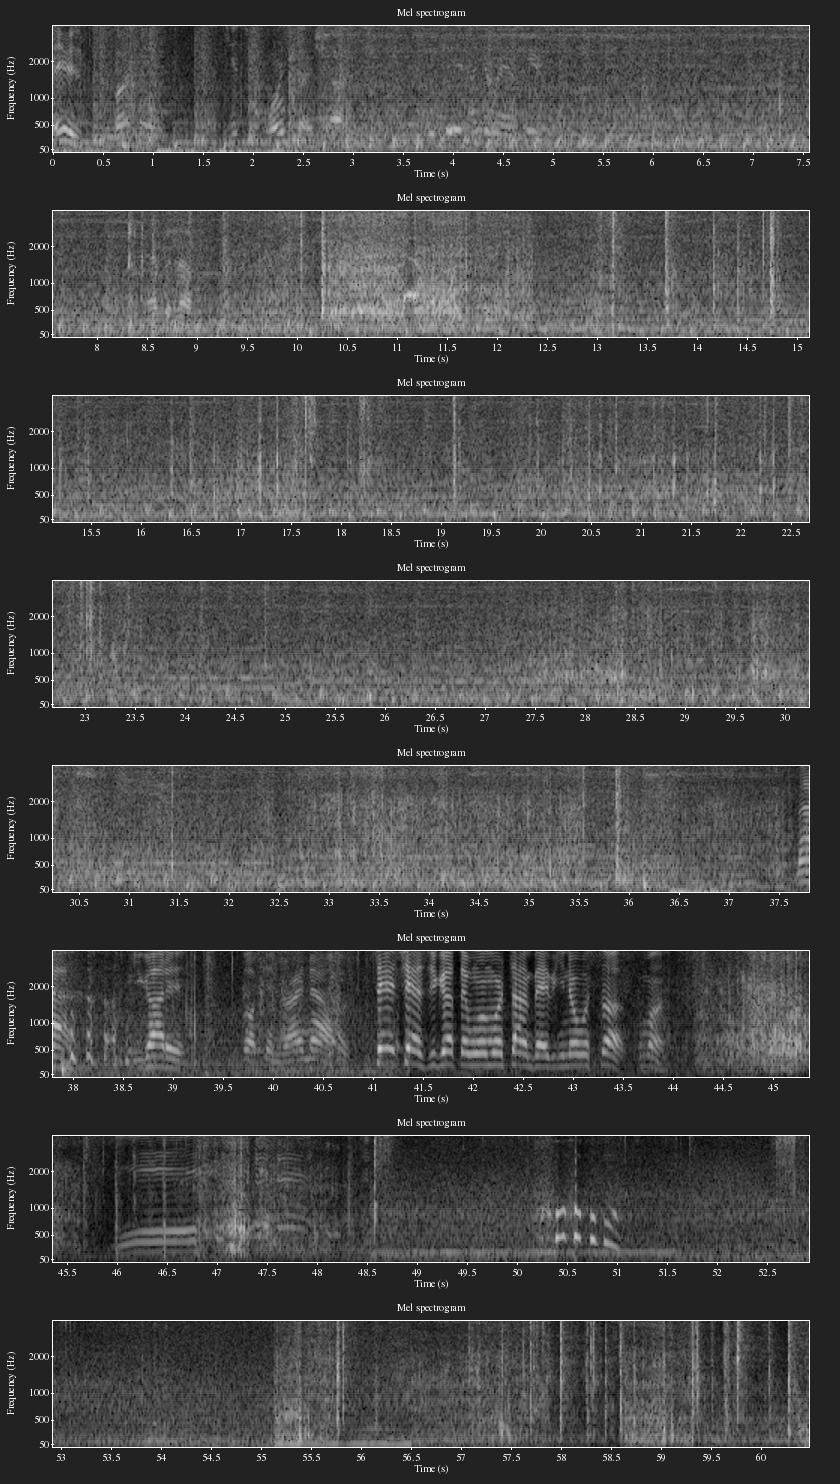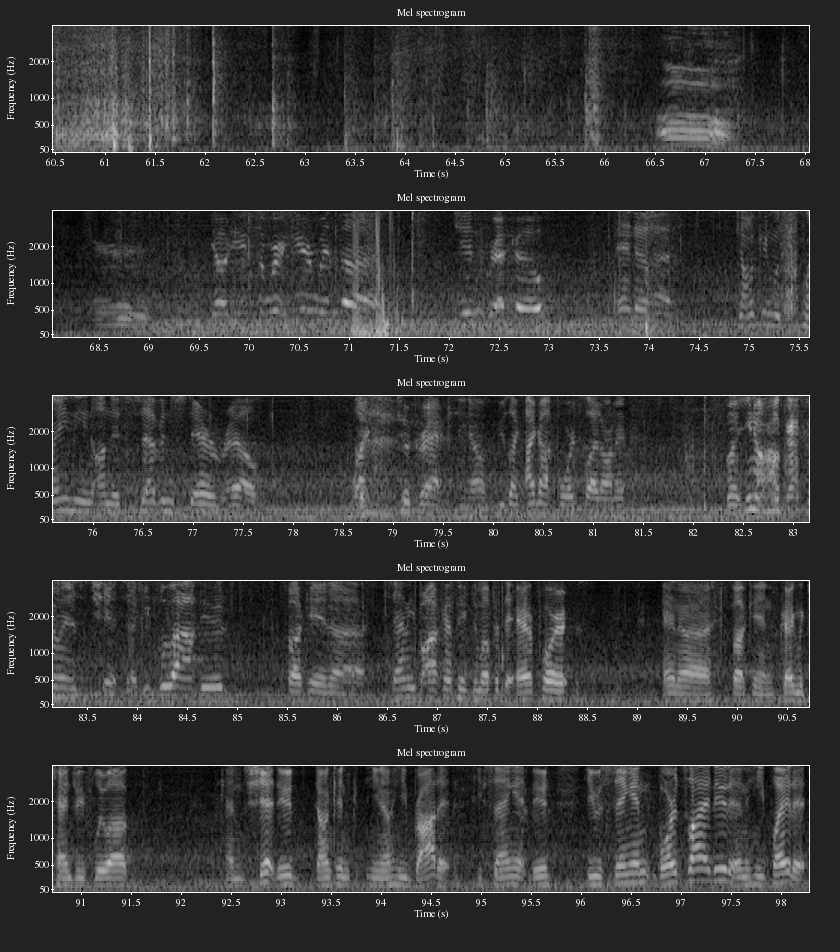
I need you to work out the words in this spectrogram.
Dude, fucking kids with porn star shots. That's enough. Got it fucking right now. Sanchez, you got that one more time, baby. You know what's up. Come on. Yeah. Yo, dude, so we're here with uh, Jim Greco, and uh, Duncan was claiming on this seven stair rail, like, took Rex, you know? He was like, I got board slide on it. But you know how Greco is and shit, so he flew out, dude. Fucking uh, Sammy Baca picked him up at the airport, and uh, fucking Craig McKendry flew up. And shit, dude, Duncan, you know, he brought it. He sang it, dude. He was singing board slide, dude, and he played it.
